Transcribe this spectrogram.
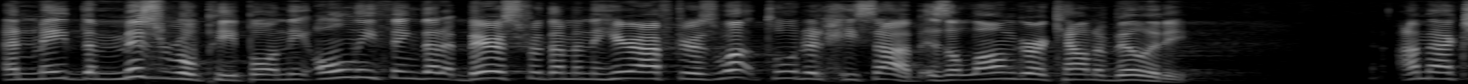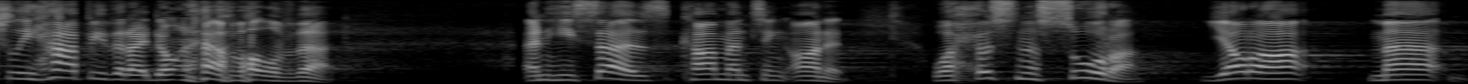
and made them miserable people. And the only thing that it bears for them in the hereafter is what? Tul al-hisab, is a longer accountability. I'm actually happy that I don't have all of that. And he says, commenting on it, وَحُسْنَ الصُّورَةِ يَرَى مَا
